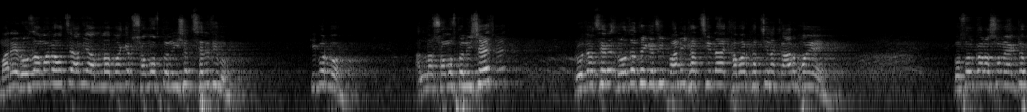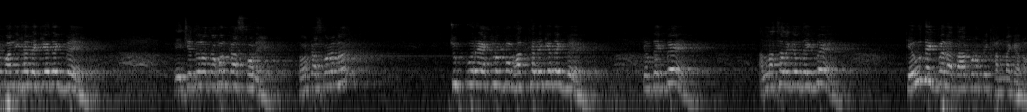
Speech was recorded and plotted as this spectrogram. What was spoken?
মানে রোজা মানে হচ্ছে আমি আল্লাহ পাকের সমস্ত নিষেধ ছেড়ে দিব। কি করব? আল্লাহর সমস্ত নিষেধ? রোজা ছেড়ে, রোজা থেকেছি, পানি খাচ্ছি না, খাবার খাচ্ছি না, কার ভয়ে? গোসল করার সময় এক পানি খেলে কে দেখবে? এই চেতনা তখন কাজ করে। তখন কাজ করে না? চুপ করে এক লোকমা ভাত খেলে কে দেখবে? কেউ দেখবে? আল্লাহ ছাড়া কেউ দেখবে? কেউ দেখবে না, তারপর আপনি খান না কেন?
